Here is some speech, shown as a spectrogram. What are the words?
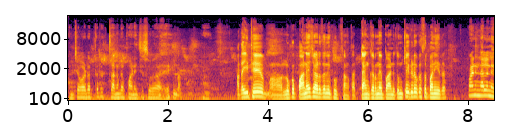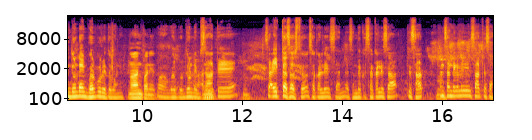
आमच्या वाड्यात तर चांगल्या पाण्याची सोय आहे. हां. आता इथे लोक पाण्याच्या अडचणी खूप सांगतात. टँकरने पाणी. तुमच्या इकडे कसं पाणी येतं? पाणी नालं नाही. दोन टाईम भरपूर येतं पाणी. नळान पाणी येतं. हा, भरपूर. दोन टाईम. सहा ते. सहा एक तास असतो. सकाळी सहा संध्याकाळी सकाळी सहा ते सात. आणि संध्याकाळी सहा ते सात.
